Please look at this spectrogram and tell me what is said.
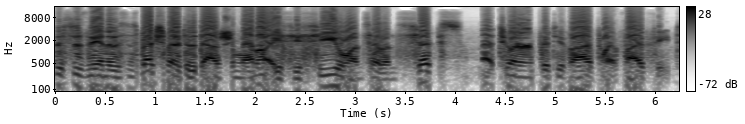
This is the end of this inspection. Headed to the downstream manhole, ACC 176 at 255.5 feet.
